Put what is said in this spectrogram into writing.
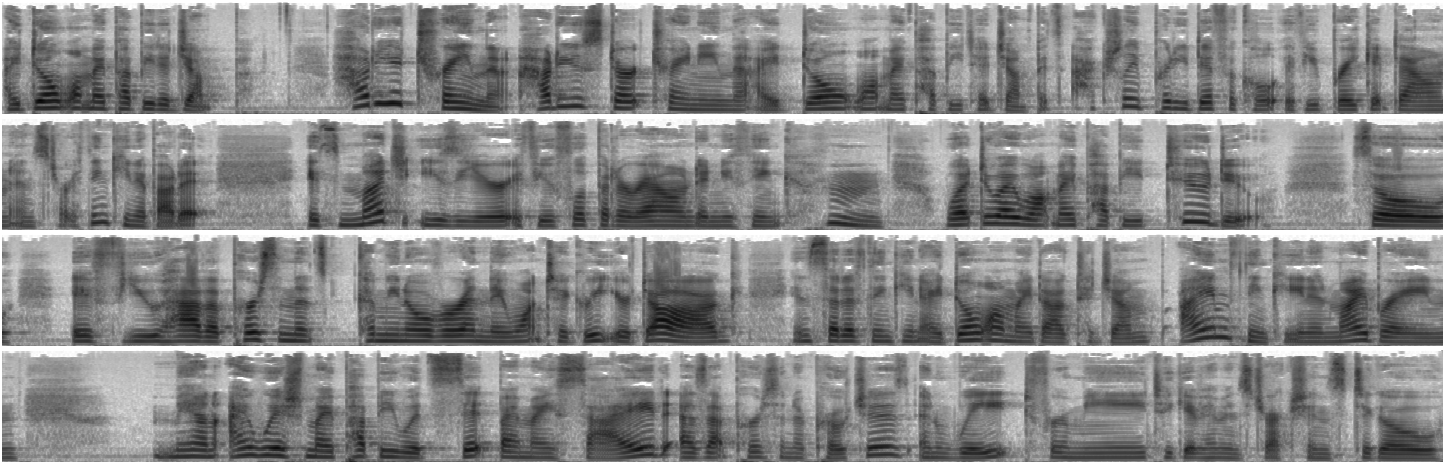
I don't want my puppy to jump. How do you train that? How do you start training that I don't want my puppy to jump? It's actually pretty difficult if you break it down and start thinking about it. It's much easier if you flip it around and you think, hmm, what do I want my puppy to do? So if you have a person that's coming over and they want to greet your dog, instead of thinking, I don't want my dog to jump, I am thinking in my brain, man, I wish my puppy would sit by my side as that person approaches and wait for me to give him instructions to go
